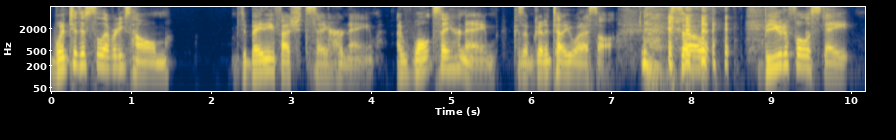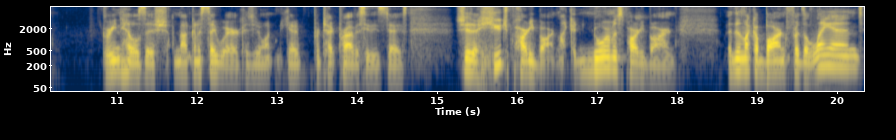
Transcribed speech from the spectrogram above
Went to this celebrity's home, debating if I should say her name. I won't say her name because I'm going to tell you what I saw. So, beautiful estate, Green Hills ish. I'm not going to say where because you don't want, you got to protect privacy these days. She had a huge party barn, like enormous party barn and then like a barn for the land.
